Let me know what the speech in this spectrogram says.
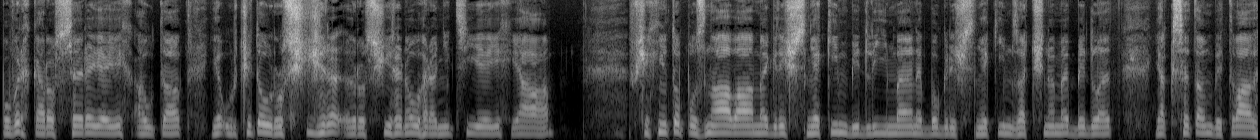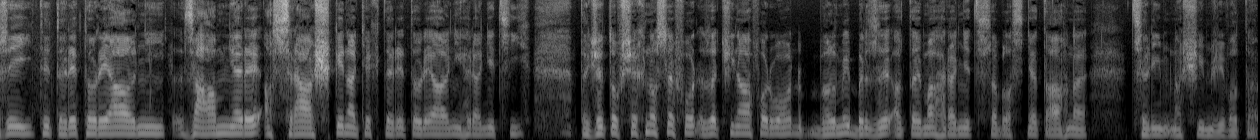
povrch karosery jejich auta je určitou rozšířenou hranicí jejich já. Všichni to poznáváme, když s někým bydlíme nebo když s někým začneme bydlet, jak se tam vytvářejí ty teritoriální záměry a srážky na těch teritoriálních hranicích. Takže to všechno se for, začíná formovat velmi brzy a téma hranic se vlastně táhne celým naším životem.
